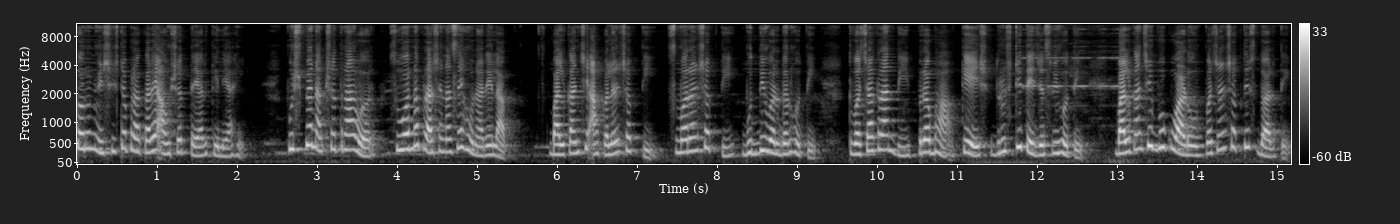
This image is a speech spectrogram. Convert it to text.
करून विशिष्ट प्रकारे औषध तयार केले आहे. पुष्प नक्षत्रावर सुवर्ण प्राशनाचे होणारे लाभ. बालकांची आकलन शक्ती स्मरणशक्ती बुद्धिवर्धन होते. त्वचाक्रांती प्रभा केश दृष्टी तेजस्वी होते. बालकांची भूक वाढवून पचनशक्ती सुधारते.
